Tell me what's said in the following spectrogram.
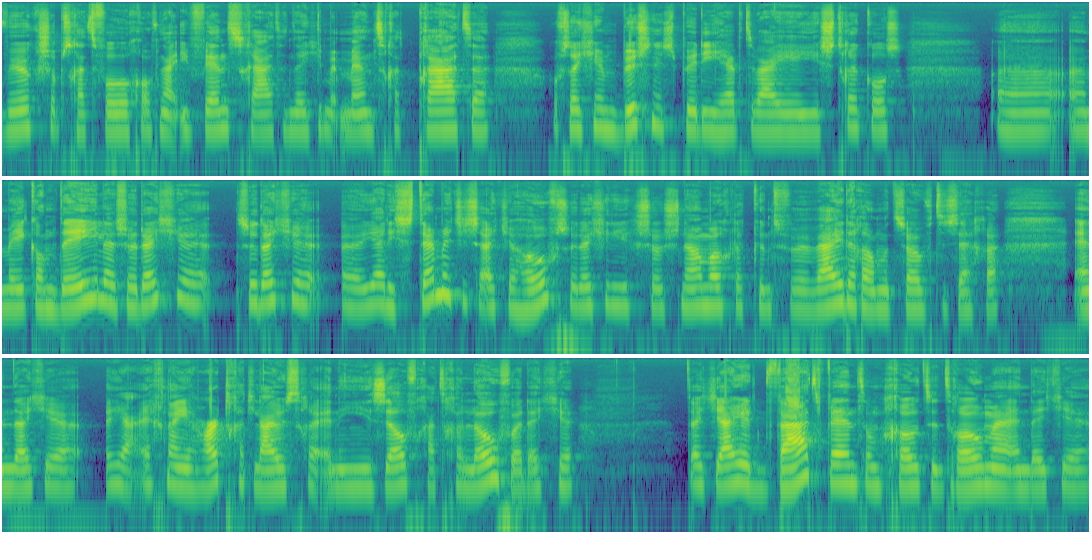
workshops gaat volgen of naar events gaat en dat je met mensen gaat praten. Of dat je een business buddy hebt waar je je strukkels uh, uh, mee kan delen. Zodat je, zodat je ja, die stemmetjes uit je hoofd, zodat je die zo snel mogelijk kunt verwijderen, om het zo te zeggen. En dat je ja, echt naar je hart gaat luisteren en in jezelf gaat geloven. Dat je dat jij het waard bent om grote dromen en dat je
